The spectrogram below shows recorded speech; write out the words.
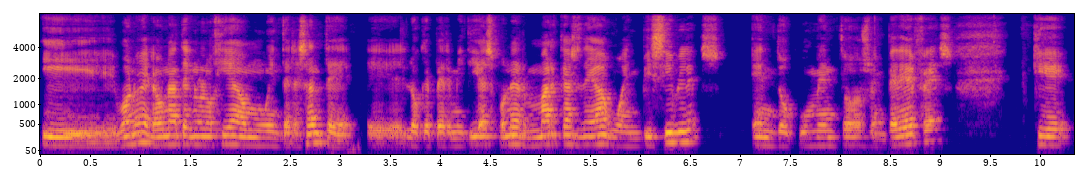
y bueno, era una tecnología muy interesante. Eh, lo que permitía es poner marcas de agua invisibles en documentos, en PDFs, que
